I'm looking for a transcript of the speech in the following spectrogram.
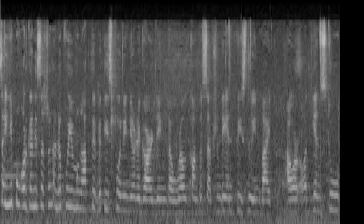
Sa inyo pong organisasyon, ano po yung mga activities po ninyo regarding the World Contraception Day? And please do invite our audience to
